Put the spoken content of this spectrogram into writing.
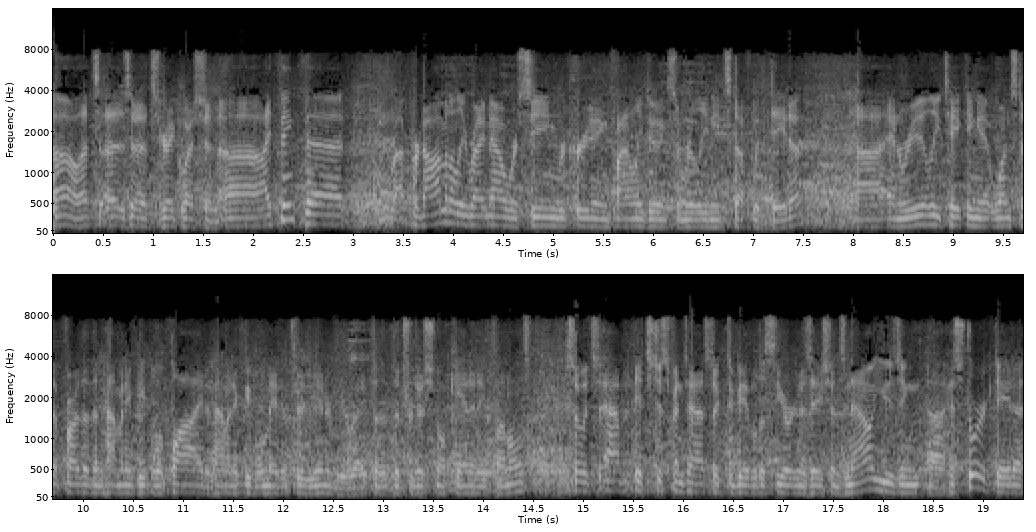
Oh, that's that's a great question. Uh, I think that predominantly right now we're seeing recruiting finally doing some really neat stuff with data. Uh, and really taking it one step farther than how many people applied and how many people made it through the interview, right? The, the traditional candidate funnels. So it's it's just fantastic to be able to see organizations now using uh, historic data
